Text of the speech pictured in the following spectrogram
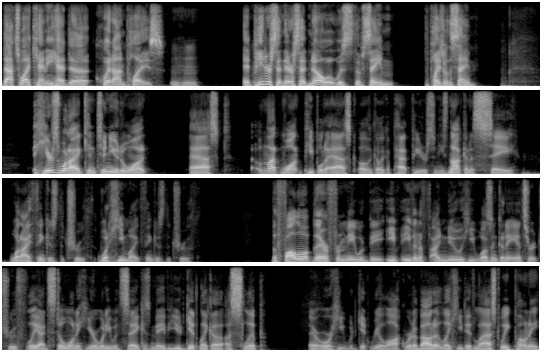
that's why Kenny had to quit on plays. Mm-hmm. And Peterson there said no, it was the same. The plays were the same. Here's what I continue to want asked would not want people to ask oh, like, like a Pat Peterson. He's not going to say what I think is the truth, what he might think is the truth. The follow up there from me would be e- even if I knew he wasn't going to answer it truthfully, I'd still want to hear what he would say because maybe you'd get like a, a slip or, or he would get real awkward about it like he did last week, Pony.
